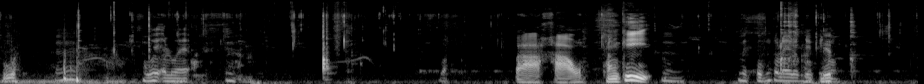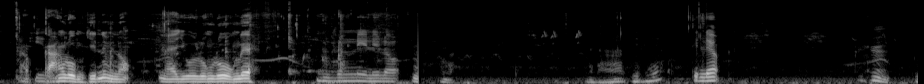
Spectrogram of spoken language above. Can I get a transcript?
โอ้ยอืมโอ้ยอร่อยอะ ป่าขาว ทั้งที่อืมไม่ขมเท่าไรหรอกเด็กพี่น้องครับกลางลมกินนะพี่น้องแม่อยู่โลุงๆเด้อยู่บนนี่เลยเหรอนะทีนี้ติดแล้ว ที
